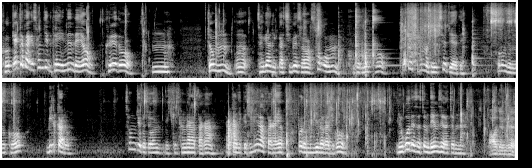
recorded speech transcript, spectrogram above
그 깨끗하게 손질이 돼 있는데요. 그래도 음좀 어, 저기 하니까 집에서 소금 좀 넣고 깨끗이 한번 더 익혀줘야 돼. 소금 좀 넣고 밀가루. 청주로 좀 이렇게 담가놨다가 약간 이렇게 좀 해놨다가요. 팍보다 문질러가지고 요거 돼서 좀 냄새가 좀 나. 아 냄새.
